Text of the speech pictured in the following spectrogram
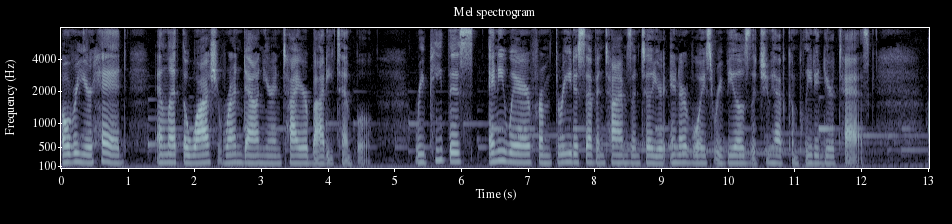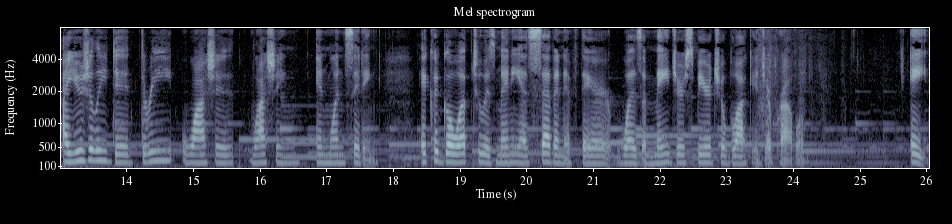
over your head, and let the wash run down your entire body temple. Repeat this anywhere from three to seven times until your inner voice reveals that you have completed your task. I usually did three washes, washing in one sitting. It could go up to as many as seven if there was a major spiritual blockage or problem. 8.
